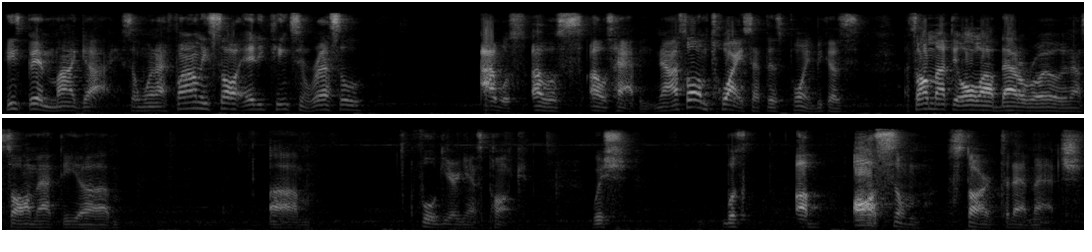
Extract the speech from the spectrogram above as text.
He's been my guy. So when I finally saw Eddie Kingston wrestle, I was I was I was happy. Now I saw him twice at this point because I saw him at the All Out Battle Royal and I saw him at the um, um, Full Gear against Punk, which was a awesome start to that match,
